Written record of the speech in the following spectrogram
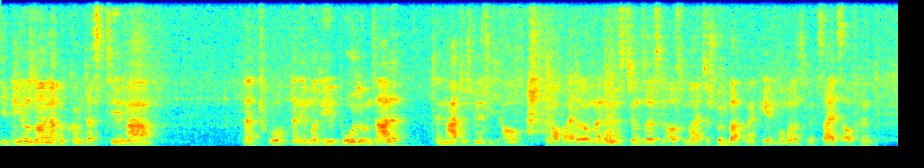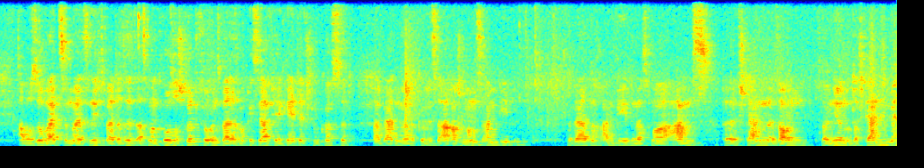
Die Biosäuna bekommt das Thema Natur. Dann nehmen wir die Bode und Saale thematisch mäßig auf. Und auch weiter irgendwann investieren soll es ein außenbeheiztes Schwimmbad mal geben, wo man das mit Salz aufnimmt. Aber so weit sind wir jetzt nicht, weil das ist jetzt erstmal ein großer Schritt für uns, weil das wirklich sehr viel Geld jetzt schon kostet. Da werden wir gewisse Arrangements anbieten. Wir werden auch anbieten, dass wir abends äh, Stern, Saunen, Saunieren unter Sternenhimmel.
